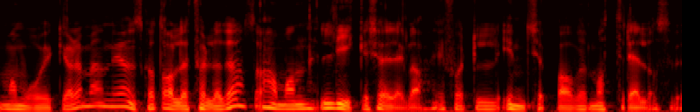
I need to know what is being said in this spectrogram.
man må jo ikke gjøre det, men vi ønsker at alle følger det. Så har man like kjøreregler i forhold til innkjøp av materiell osv.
